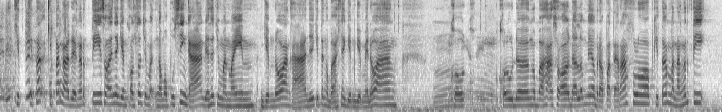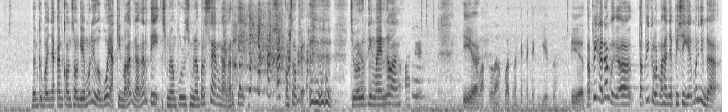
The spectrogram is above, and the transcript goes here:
ini. ki- kita kita nggak ada yang ngerti soalnya game konsol cuma nggak mau pusing kan. Biasanya cuma main game doang kan. Jadi kita ngebahasnya game-gamenya doang. Hmm, kalau iya kalau udah ngebahas soal dalamnya berapa teraflop kita mana ngerti dan kebanyakan konsol gamer juga gue yakin banget nggak ngerti 99% nggak ngerti konsol kayak cuma ngerti main doang pakai. iya waktu lah buat ngecek-ngecek gitu Iya, tapi kadang eh, tapi kelemahannya PC gamer juga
